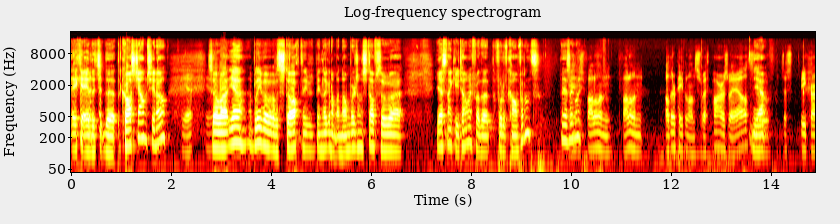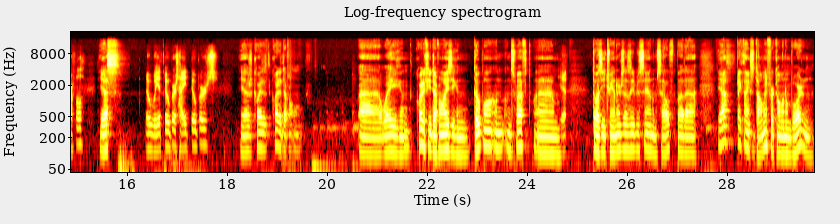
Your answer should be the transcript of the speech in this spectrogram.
aka the, the the cross jumps. You know. Yeah. yeah. So uh, yeah, I believe I was stalked. He's been looking at my numbers and stuff. So uh, yes, thank you, Tommy, for the, the vote of confidence. Yeah, Basically, he's following following other people on Zwift Power as well. So Yeah. Just be careful. Yes. No weight dopers, height dopers. Yeah, there's quite a, quite a different uh, way you can quite a few different ways you can dope on, on, on Zwift. Um, Yep. Dodgy trainers, as he was saying himself. But uh, yeah, big thanks to Tommy for coming on board and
